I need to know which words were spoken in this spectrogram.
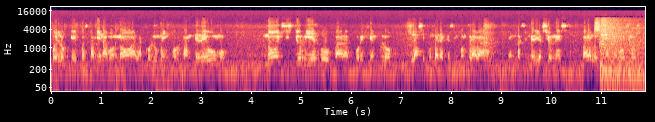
fue lo que pues también abonó a la columna importante de humo. No existió riesgo para, por ejemplo, la secundaria que se encontraba en las inmediaciones para los demás negocios.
